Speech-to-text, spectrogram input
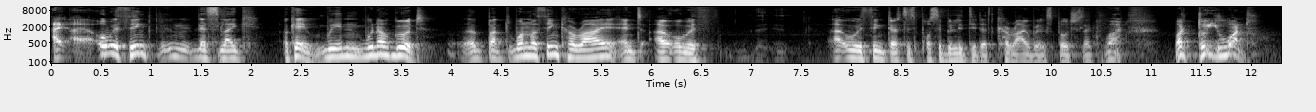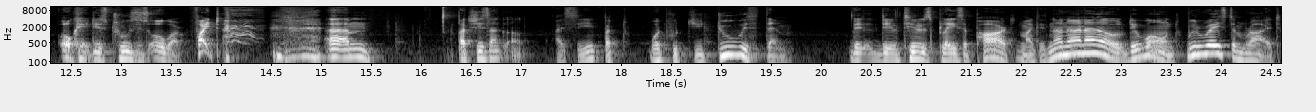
I, I always think that's like, okay, we, we're not good. Uh, but one more thing, Karai, and I always, I always think there's this possibility that Karai will explode. She's like, what, what do you want? Okay, this truce is over. Fight. um, but she's like, oh, I see. But what would you do with them? They, they'll tear this place apart. Mike says, no, no, no, no, they won't. We'll raise them right.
